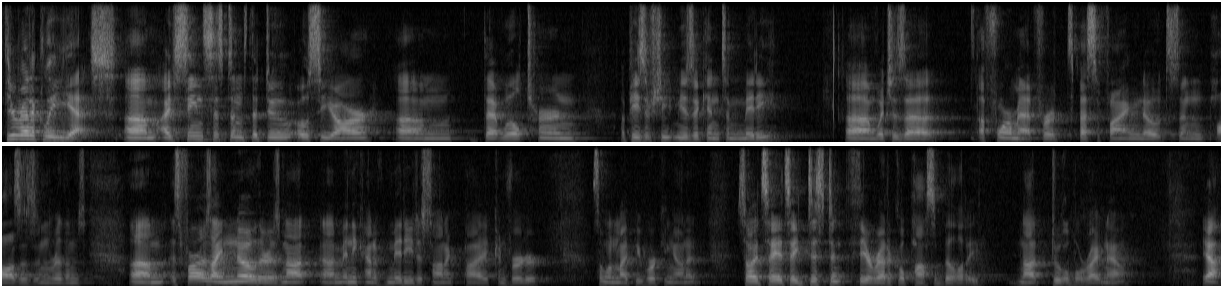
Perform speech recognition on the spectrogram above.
Theoretically, yes. Um, I've seen systems that do OCR um, that will turn a piece of sheet music into MIDI, uh, which is a, a, format for specifying notes and pauses and rhythms. Um, as far as I know, there is not um, any kind of MIDI to Sonic Pi converter. Someone might be working on it. So I'd say it's a distant theoretical possibility, not doable right now. Yeah?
